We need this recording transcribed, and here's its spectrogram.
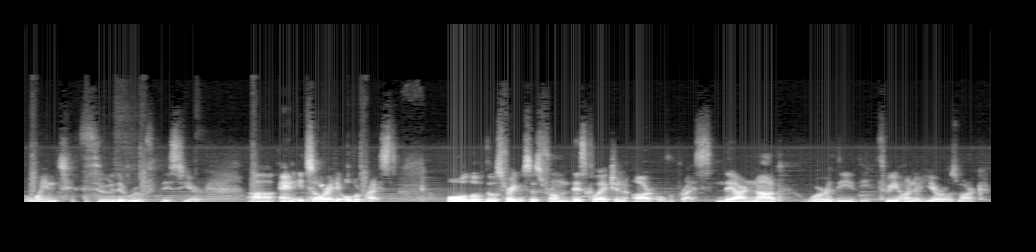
went through the roof this year, uh, and it's already overpriced all of those fragrances from this collection are overpriced. They are not worthy the 300 euros mark.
